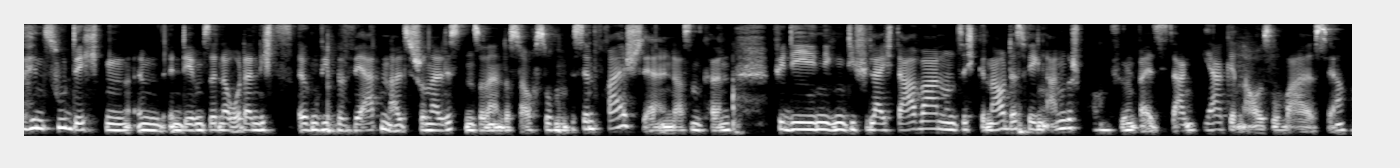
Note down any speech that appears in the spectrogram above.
hinzudichten in, in dem Sinne oder nichts irgendwie bewerten als Journalisten, sondern das auch so ein bisschen freistellen lassen können für diejenigen, die vielleicht da waren und sich genau deswegen angesprochen fühlen, weil sie sagen, ja, genau so war es, ja.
